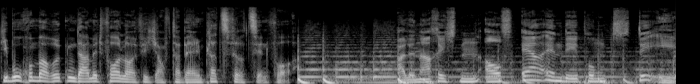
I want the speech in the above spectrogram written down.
Die Bochumer rücken damit vorläufig auf Tabellenplatz 14 vor. Alle Nachrichten auf rnd.de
